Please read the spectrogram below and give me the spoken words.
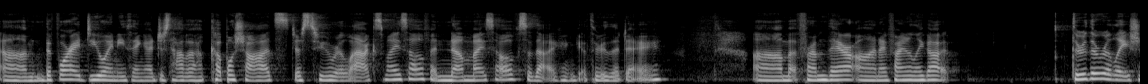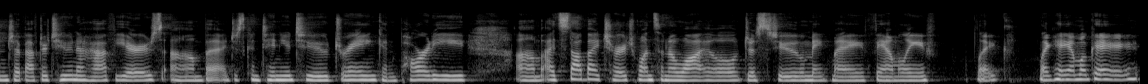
um, before I do anything, I just have a couple shots just to relax myself and numb myself so that I can get through the day. Um, from there on, I finally got through the relationship after two and a half years, um, but I just continued to drink and party. Um, I'd stop by church once in a while just to make my family like like, hey, I'm okay.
